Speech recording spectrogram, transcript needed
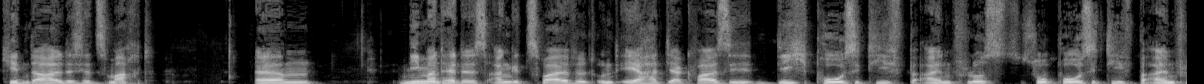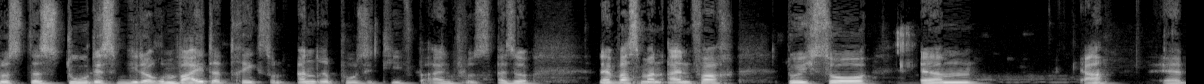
Kind da halt das jetzt macht. Ähm, niemand hätte es angezweifelt und er hat ja quasi dich positiv beeinflusst, so positiv beeinflusst, dass du das wiederum weiterträgst und andere positiv beeinflusst. Also, ne, was man einfach durch so, ähm, ja, er,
